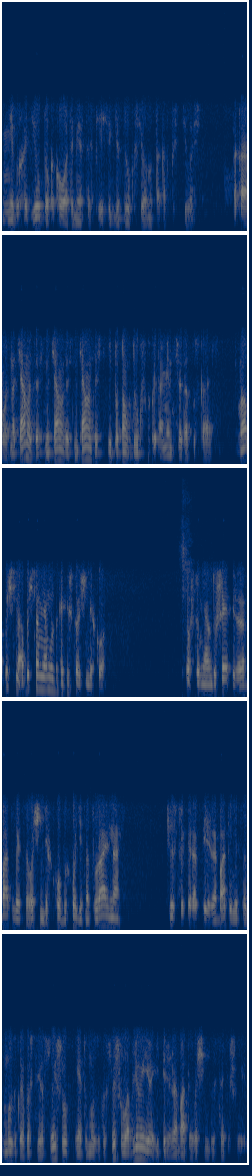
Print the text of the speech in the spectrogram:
не выходил до какого-то места в пьесе, где вдруг все оно так отпустилось. Такая вот натянутость, натянутость, натянутость, и потом вдруг в какой-то момент все это отпускается. Но обычно, обычно у меня музыка пишется очень легко. То, что у меня на душе перерабатывается очень легко, выходит натурально. Чувства перерабатываются музыку, я просто ее слышу, я эту музыку слышу, ловлю ее и перерабатываю, очень быстро пишу ее.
